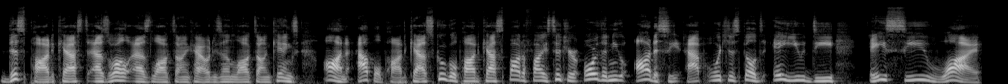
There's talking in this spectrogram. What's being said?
this podcast as well as Locked on Coyotes and Locked on Kings on Apple Podcasts, Google Podcasts, Spotify, Stitcher, or the new Audacy app, which is spelled A U D A C Y.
